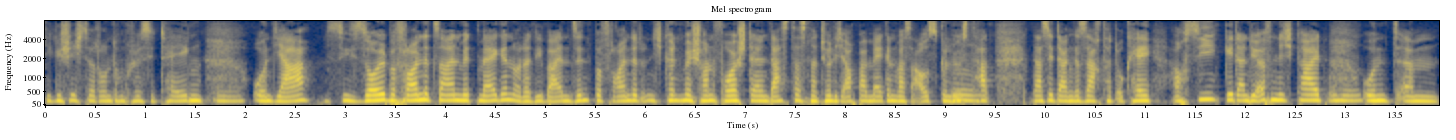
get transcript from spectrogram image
die Geschichte rund um Chrissy Teigen. Mhm. Und ja, sie soll befreundet sein mit Megan oder die beiden sind befreundet und ich könnte mir schon vorstellen, dass das natürlich auch bei Megan was ausgelöst mhm. hat, dass sie dann gesagt hat, okay, auch sie geht an die Öffentlichkeit mhm. und ähm,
